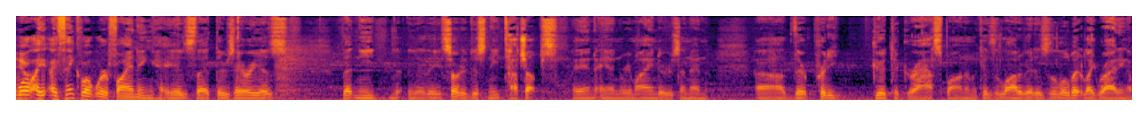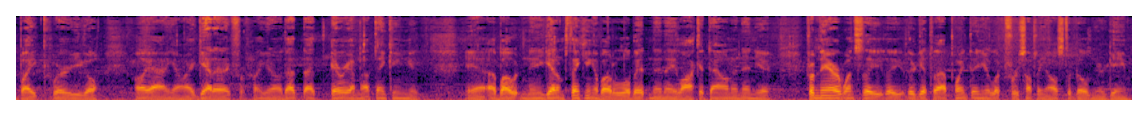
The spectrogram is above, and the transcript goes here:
Well, I, I, think what we're finding is that there's areas that need they sort of just need touch-ups and, and reminders, and then uh, they're pretty good to grasp on them because a lot of it is a little bit like riding a bike, where you go, "Oh yeah, you know, I get it. You know that that area I'm not thinking about," and then you get them thinking about a little bit, and then they lock it down, and then you, from there, once they, they, they get to that point, then you look for something else to build in your game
